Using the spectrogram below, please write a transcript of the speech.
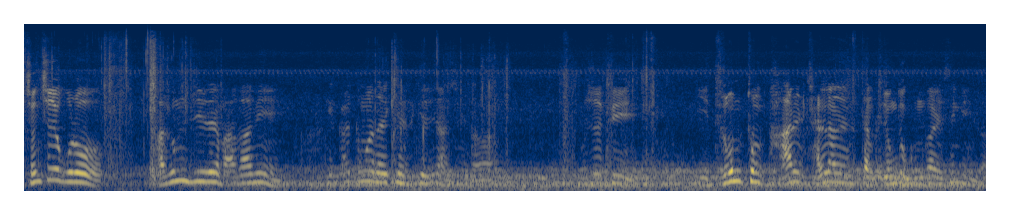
전체적으로 가금질의 마감이 그렇게 깔끔하다 이렇게 느껴지지 않습니다. 어차피 이 드럼통 반을 잘라낸 듯한 그 정도 공간이 생깁니다.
